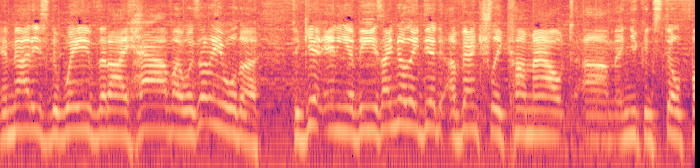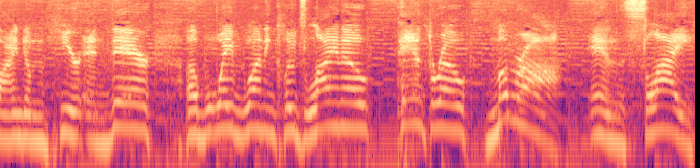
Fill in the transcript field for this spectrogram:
and that is the wave that I have. I was unable to, to get any of these. I know they did eventually come out, um, and you can still find them here and there. Uh, wave 1 includes Lion-O, Panthro, Mumm-Ra, and Slythe.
